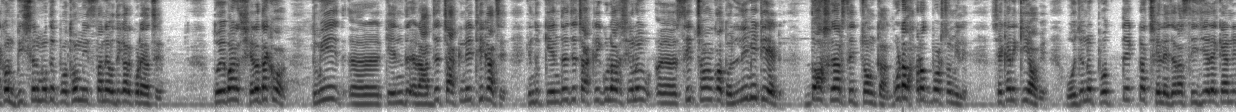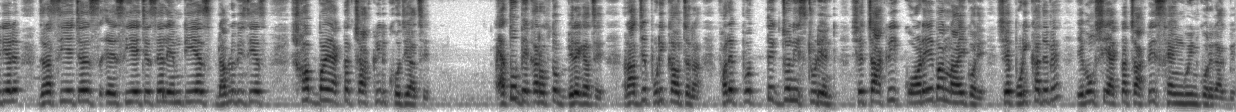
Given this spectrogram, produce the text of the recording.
এখন বিশ্বের মধ্যে প্রথম স্থানে অধিকার করে আছে। তো এবার সেটা দেখো, তুমি কেন্দ্র, রাজ্যের চাকরি ঠিক আছে, কিন্তু কেন্দ্রের যে চাকরিগুলো আছে, সেগুলো সিট সংখ্যা কত? লিমিটেড দশ হাজার সিট সংখ্যা, গোটা ভারতবর্ষ মিলে। সেখানে কি হবে? ওই জন্য প্রত্যেকটা ছেলে, যারা সিজিএল ক্যান্ডিডেট যারা সিএইচএস সিএইচএসএল এমটিএস ডাব্লিউবিসিএস সবাই একটা চাকরির খোঁজে আছে। এত বেকারত্ব বেড়ে গেছে, রাজ্যে পরীক্ষা হচ্ছে না। ফলে প্রত্যেকজন স্টুডেন্ট সে চাকরি করে বা নাই করে, সে পরীক্ষা দেবে এবং সে একটা চাকরি স্যাঙ্গুইন করে রাখবে।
